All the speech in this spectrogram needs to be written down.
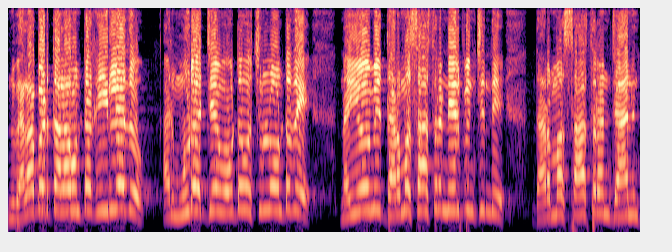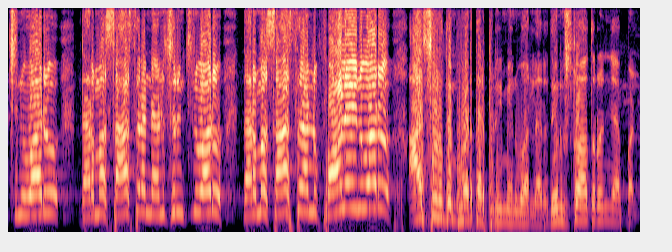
నువ్వు ఎలా పడితే అలా ఉంటాక ఇల్లేదు అని మూడో అధ్యాయం ఒకటో వచనంలో ఉంటుంది. నయోమి ధర్మశాస్త్రం నేర్పించింది. ధర్మశాస్త్రాన్ని ధ్యానించిన వారు ధర్మశాస్త్రాన్ని అనుసరించిన వారు ధర్మశాస్త్రాన్ని ఫాలో అయిన వారు ఆశీర్వదింపబడతారు ప్రియమైన వారు దేవునికి స్తోత్రం చెప్పండి.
